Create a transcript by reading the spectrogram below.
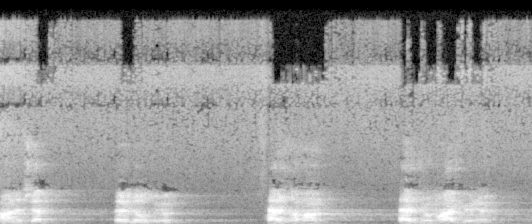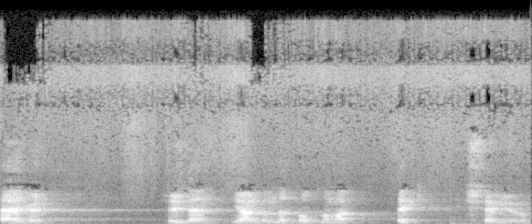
Maalesef öyle oluyor. Her zaman, her cuma günü, her gün sizden yardım da toplamak pek istemiyorum.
